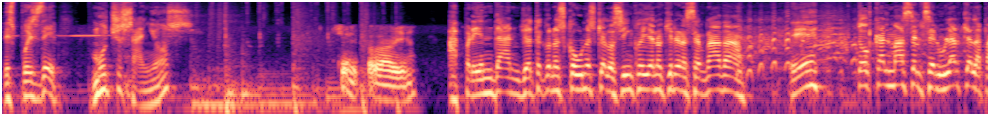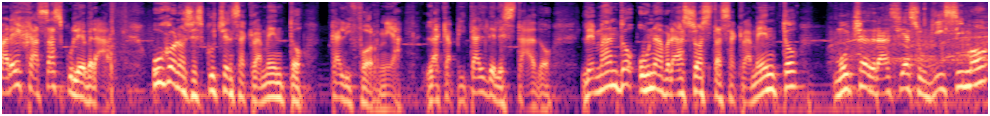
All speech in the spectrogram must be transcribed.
después de muchos años? Sí, todavía. Aprendan, yo te conozco unos que a los cinco ya no quieren hacer nada. ¿Eh? Tocan más el celular que a la pareja, sas culebra. Hugo nos escucha en Sacramento, California, la capital del estado. Le mando un abrazo hasta Sacramento. Muchas gracias, Huguísimo.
